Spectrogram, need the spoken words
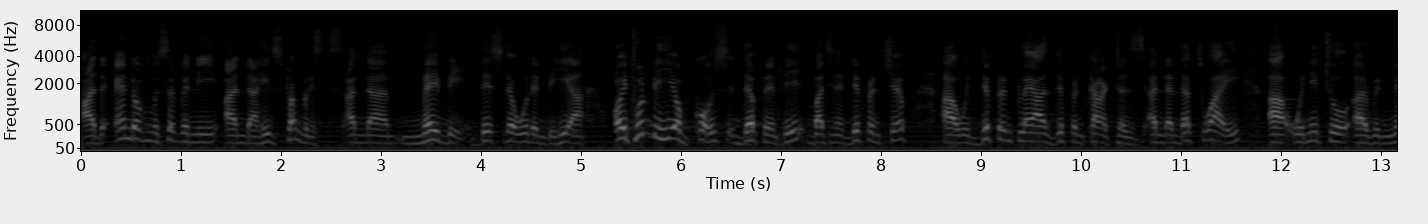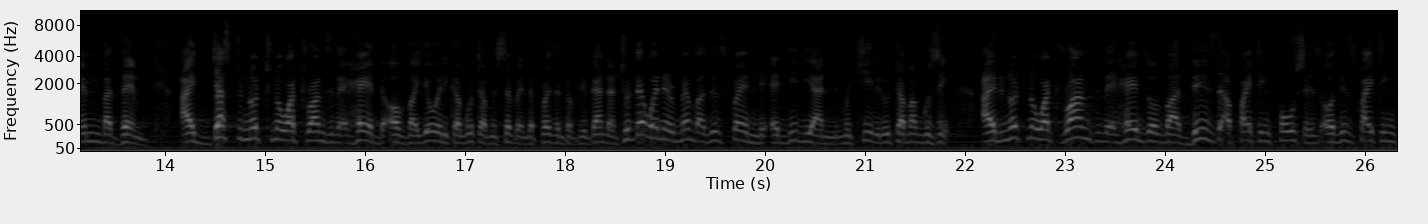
uh, the end of Museveni and uh, his struggleists. And maybe this day wouldn't be here. Or it would be here, of course, definitely, but in a different shape, uh, with different players, different characters. And uh, that's why uh, we need to uh, remember them. I just do not know what runs in the head of uh, Yoweri Kaguta Museveni, the president of Uganda. Today, when he remembers his friend Edidian Muchibi Rutamaguzi, I do not know what runs in the heads of uh, these uh, fighting forces or these fighting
